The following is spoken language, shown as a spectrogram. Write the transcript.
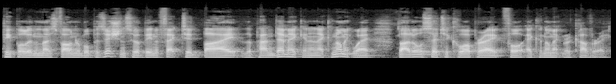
people in the most vulnerable positions who have been affected by the pandemic in an economic way, but also to cooperate for economic recovery.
